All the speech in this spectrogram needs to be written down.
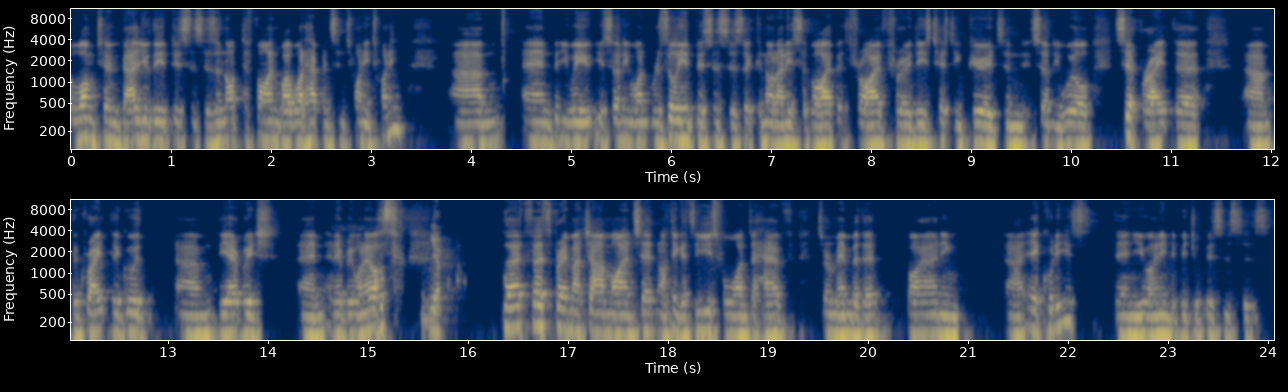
the long-term value of the businesses are not defined by what happens in 2020. Um, and but you, you, certainly want resilient businesses that can not only survive but thrive through these testing periods, and it certainly will separate the um, the great, the good, um, the average, and, and everyone else. Yep. So that's that's very much our mindset, and I think it's a useful one to have to remember that by owning uh, equities, then you own individual businesses.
